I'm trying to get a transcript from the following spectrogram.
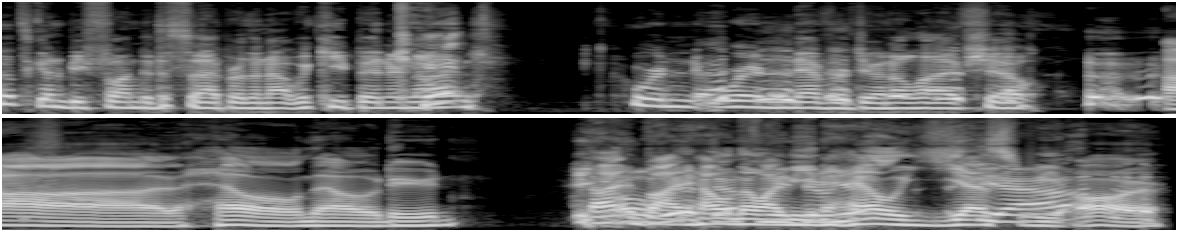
That's gonna be fun to decide whether or not we keep in or not. We're we're never doing a live show. Uh hell no, dude. I- Oh, by hell no, I mean doing it. hell yes Yeah. we are.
